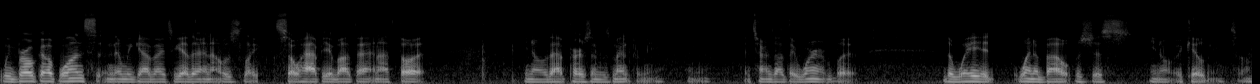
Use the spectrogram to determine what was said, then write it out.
We broke up once and then we got back together and i was like so happy about that and i thought you know that person was meant for me and it turns out they weren't but the way it went about was just you know it killed me so.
